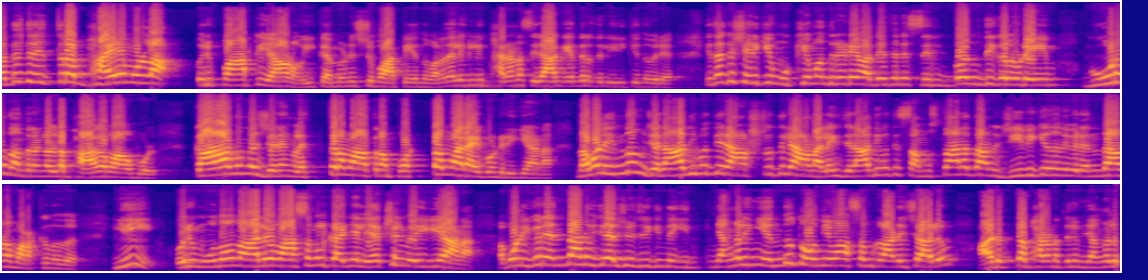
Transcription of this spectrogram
സത്യത്തിൽ ഇത്ര ഭയമുള്ള ഒരു പാർട്ടിയാണോ ഈ കമ്മ്യൂണിസ്റ്റ് പാർട്ടി എന്ന് പറയുന്നത് അല്ലെങ്കിൽ ഈ ഭരണ സ്ഥിരാകേന്ദ്രത്തിൽ ഇരിക്കുന്നവര്? ഇതൊക്കെ ശരിക്കും മുഖ്യമന്ത്രിയുടെയും അദ്ദേഹത്തിന്റെ സിബന്ധികളുടെയും ഗൂഢതന്ത്രങ്ങളുടെ ഭാഗമാകുമ്പോൾ കാണുന്ന ജനങ്ങൾ എത്രമാത്രം പൊട്ടന്മാരായിക്കൊണ്ടിരിക്കുകയാണ്. നമ്മൾ ഇന്നും ജനാധിപത്യ രാഷ്ട്രത്തിലാണ് അല്ലെങ്കിൽ ജനാധിപത്യ സംസ്ഥാനത്താണ് ജീവിക്കുന്നത് ഇവർ എന്താണ് മറക്കുന്നത്? ഇനി ഒരു മൂന്നോ നാലോ മാസങ്ങൾ കഴിഞ്ഞാൽ ഇലക്ഷൻ വരികയാണ്. അപ്പോൾ ഇവർ എന്താണ് വിചാരിച്ചു വെച്ചിരിക്കുന്നത്? ഞങ്ങൾ ഇനി എന്ത് തോന്നിയവാസം കാണിച്ചാലും അടുത്ത ഭരണത്തിലും ഞങ്ങൾ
